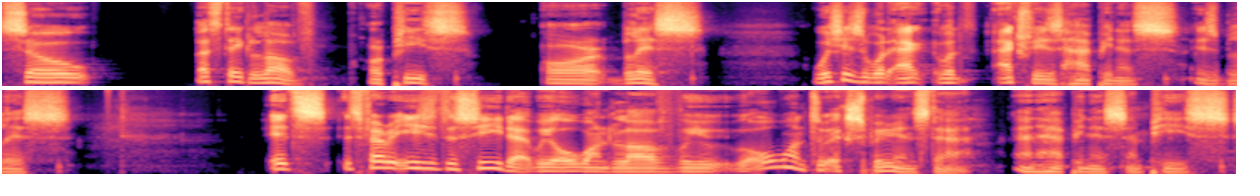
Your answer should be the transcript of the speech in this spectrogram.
So let's take love or peace or bliss, which is what, ac- what actually is happiness, is bliss. It's, it's very easy to see that we all want love, we, we all want to experience that, and happiness and peace.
